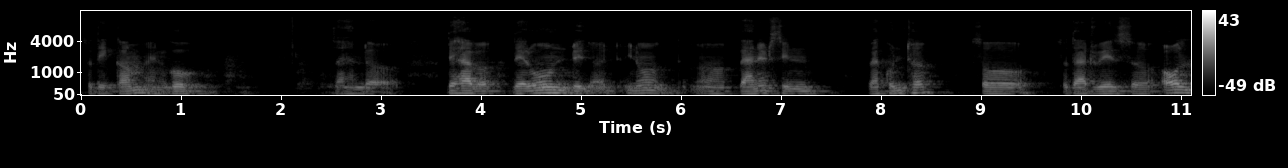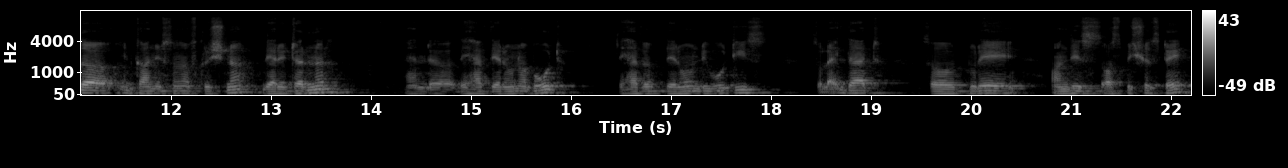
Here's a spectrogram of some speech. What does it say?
So they come and go and uh, they have uh, their own, uh, you know, planets in Vaikuntha. So, so that ways, uh, all the incarnations of Krishna, they are eternal, and uh, they have their own abode. They have uh, their own devotees. So, like that. So today, on this auspicious day,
